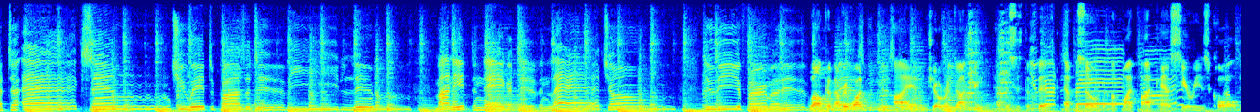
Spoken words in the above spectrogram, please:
got to accentuate the positive, elim, hit the negative, and latch on to the affirmative. Welcome, everyone. I am Joe Randacci, and this is the fifth episode of my podcast series called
